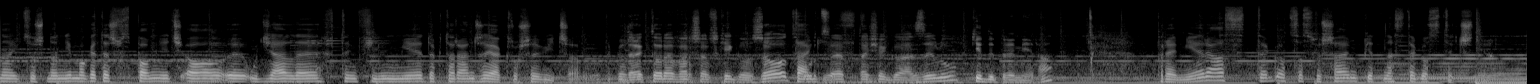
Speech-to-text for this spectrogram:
No i cóż, no nie mogę też wspomnieć o e, udziale w tym filmie doktora Andrzeja Kruszewicza. Dlatego, że Dyrektora warszawskiego ZOO, Tak twórcę jest. Ptasiego Azylu. Kiedy premiera? premiera, z tego co słyszałem, 15 stycznia.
